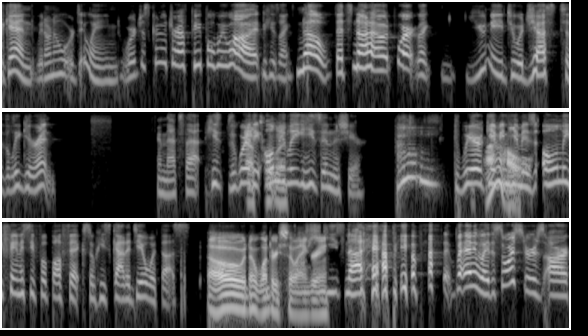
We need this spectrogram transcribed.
again, we don't know what we're doing. We're just gonna draft people we want. He's like, no, that's not how it works. Like, you need to adjust to the league you're in. And that's that. He's we're the only league he's in this year. We're giving him his only fantasy football fix, so he's got to deal with us. Oh, no wonder he's so angry. He's not happy about it. But anyway, the Sorcerers are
